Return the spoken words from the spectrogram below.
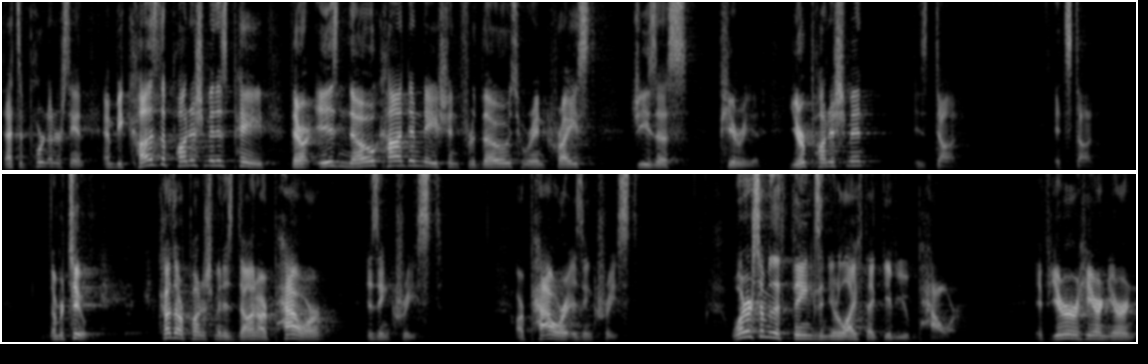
That's important to understand. And because the punishment is paid, there is no condemnation for those who are in Christ Jesus, period. Your punishment is done. It's done. Number two, because our punishment is done, our power is increased. Our power is increased. What are some of the things in your life that give you power? If you're here and you're an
